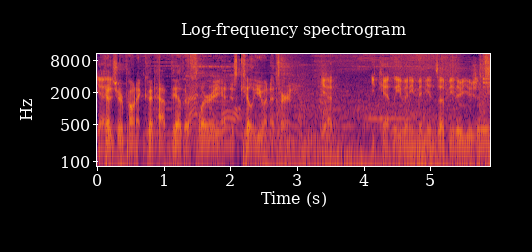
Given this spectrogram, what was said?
Yeah, because you, your opponent could have the other flurry and just kill you in a turn. yeah, you can't leave any minions up either usually.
